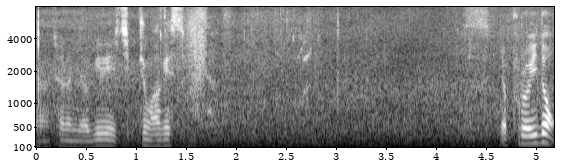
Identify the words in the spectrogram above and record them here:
자, 저는 여기에 집중하겠습니다. 옆으로 이동.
